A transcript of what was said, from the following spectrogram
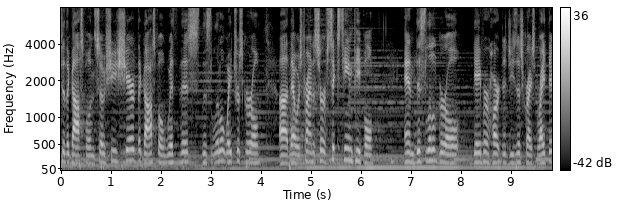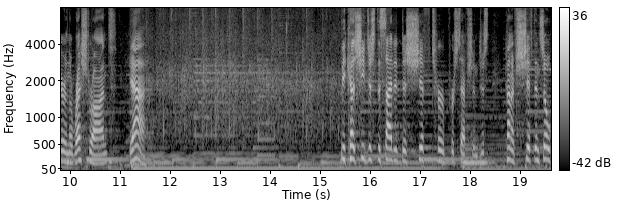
to the gospel. And so she shared the gospel with this, this little waitress girl uh, that was trying to serve 16 people. And this little girl gave her heart to Jesus Christ right there in the restaurant. Yeah. Because she just decided to shift her perception, just kind of shift. And so,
